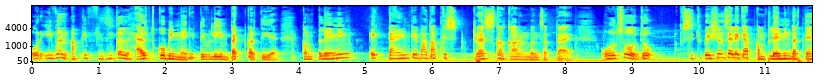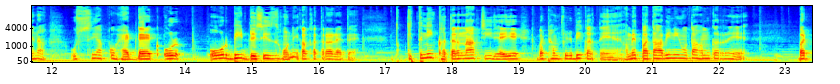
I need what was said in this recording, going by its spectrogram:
और इवन आपकी फ़िज़िकल हेल्थ को भी नेगेटिवली इम्पेक्ट करती है। कंप्लेनिंग एक टाइम के बाद आपके स्ट्रेस का कारण बन सकता है। ऑल्सो जो सिचुएशन से लेके आप कंप्लेनिंग करते हैं ना, उससे आपको हेडेक और और भी डिसीज होने का खतरा रहता है। तो कितनी खतरनाक चीज़ है ये बट हम फिर भी करते हैं। हमें पता भी नहीं होता हम कर रहे हैं बट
